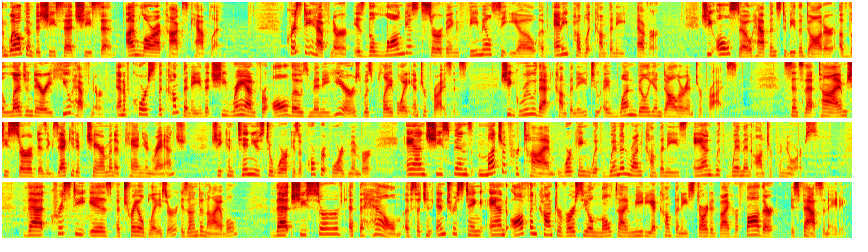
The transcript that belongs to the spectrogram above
And welcome to She Said, She Said. I'm Laura Cox Kaplan. Christie Hefner is the longest serving female CEO of any public company ever. She also happens to be the daughter of the legendary Hugh Hefner, and of course, the company that she ran for all those many years was Playboy Enterprises. She grew that company to a $1 billion enterprise. Since that time, she served as executive chairman of Canyon Ranch. She continues to work as a corporate board member and she spends much of her time working with women run companies and with women entrepreneurs. That Christie is a trailblazer is undeniable. That she served at the helm of such an interesting and often controversial multimedia company started by her father is fascinating.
